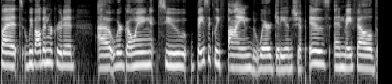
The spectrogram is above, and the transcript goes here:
But we've all been recruited. Uh, we're going to basically find where Gideon's ship is, and Mayfeld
